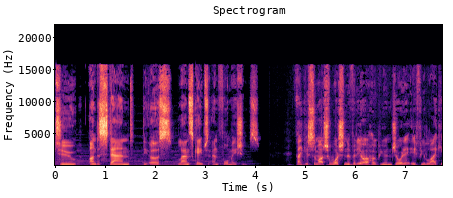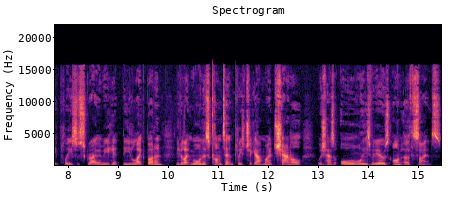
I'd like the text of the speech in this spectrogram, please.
to understand the Earth's landscapes and formations. Thank you so much for watching the video. I hope you enjoyed it. If you like it, please subscribe and hit the like button. If you like more on this content, please check out my channel, which has all these videos on Earth science.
